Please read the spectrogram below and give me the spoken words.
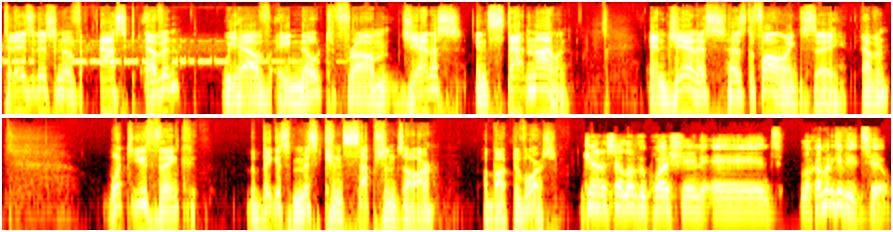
Today's edition of Ask Evan we have a note from Janice in Staten Island. And Janice has the following to say, Evan. What do you think the biggest misconceptions are about divorce? Janice, I love the question. And look, I'm going to give you two.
